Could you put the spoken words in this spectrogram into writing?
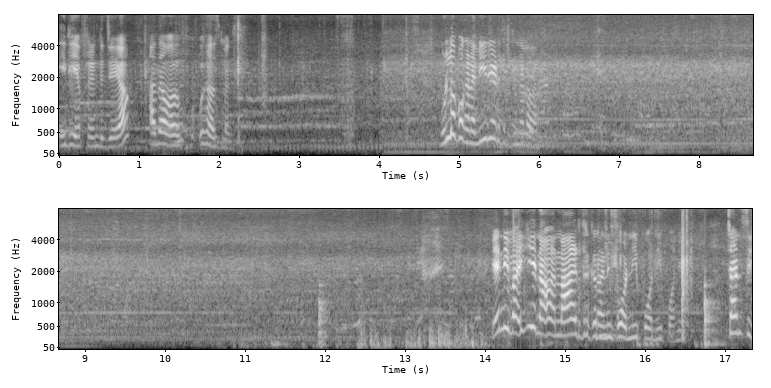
இது என் ஃப்ரெண்டு ஜெயா அது அவ ஹஸ்பண்ட் உள்ளே போங்க நான் வீடியோ எடுத்துட்டு பின்னால ஏ நீ வை நான் நான் எடுத்துருக்குறேன் நீ போ நீ போ நீ போ நீ சான்சி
